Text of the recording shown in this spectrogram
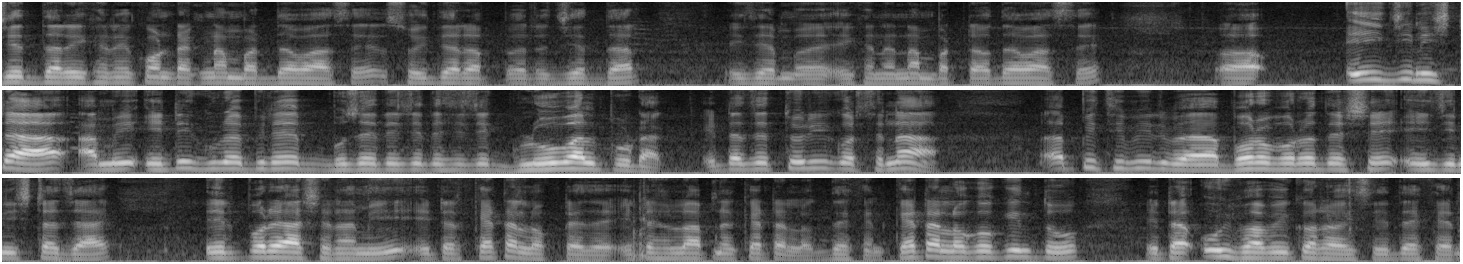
জেদ্দার এখানে কন্ট্যাক্ট নাম্বার দেওয়া আছে সৌদি আরবের জেদ্দার, এই যে এখানে নাম্বারটাও দেওয়া আছে। এই জিনিসটা আমি এটি ঘুরে ফিরে বোঝাইতে যেতেছি যে গ্লোবাল প্রোডাক্ট এটা যে তৈরি করছে না পৃথিবীর বড় বড় দেশে এই জিনিসটা যায়, এরপরে আসেন আমি, এটার ক্যাটালগটা যায়, এটা হলো আপনার ক্যাটালগ দেখেন। ক্যাটালগও কিন্তু এটা ওইভাবেই করা হয়েছে, দেখেন।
